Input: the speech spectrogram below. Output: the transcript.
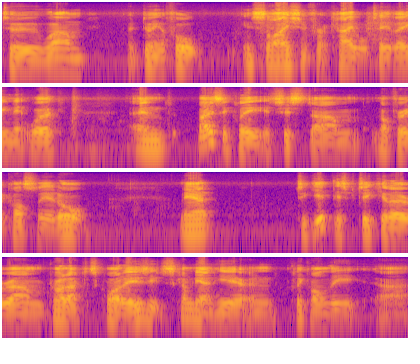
to um, doing a full installation for a cable TV network and basically it's just um, not very costly at all. Now to get this particular um, product it's quite easy. Just come down here and click on the uh,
